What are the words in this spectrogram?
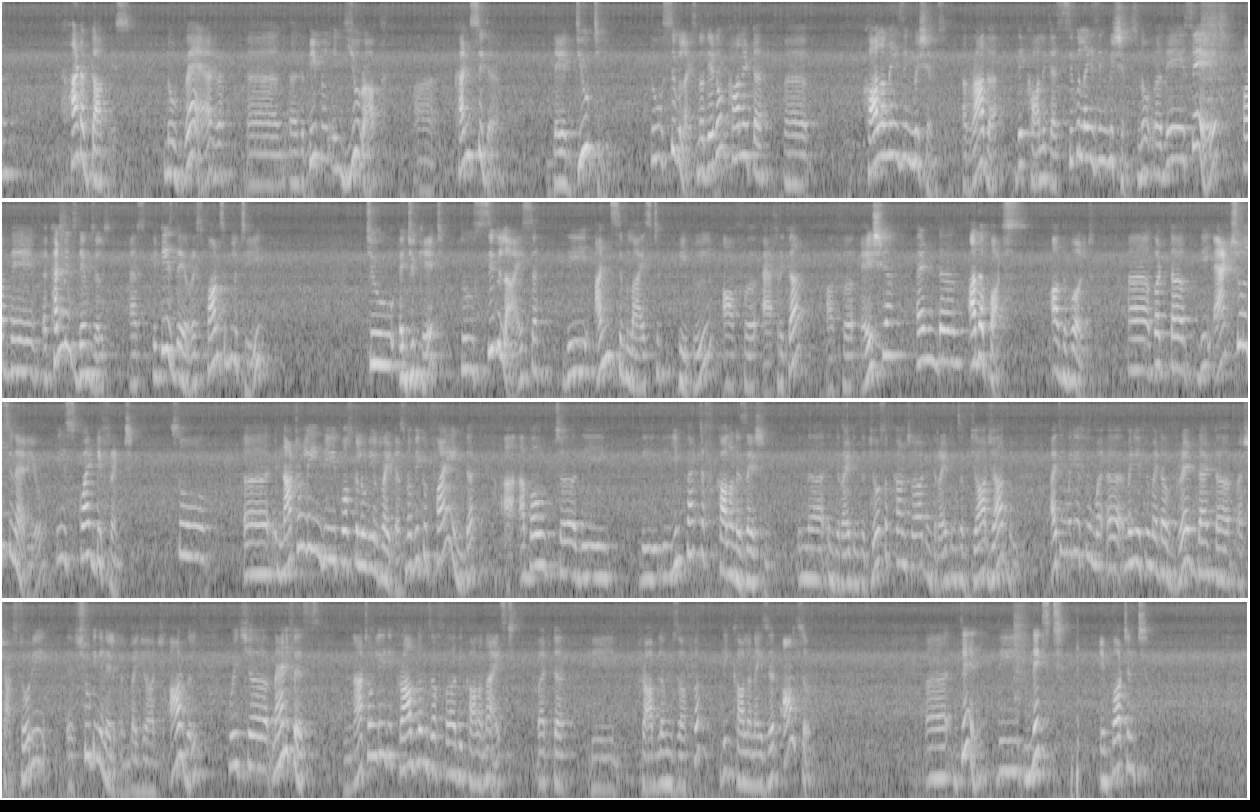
Heart of Darkness, you know, where uh, uh, the people in Europe consider their duty to civilize. Now they don't call it uh, uh, colonizing missions, uh, rather they call it as civilizing missions. No, uh, they say or they uh, convince themselves as it is their responsibility to educate, to civilize the uncivilized people of uh, Africa, of uh, Asia, and uh, other parts of the world. Uh, but uh, the actual scenario is quite different. So, uh, not only in the post-colonial writers, no, we could find uh, about uh, the, the the impact of colonization in uh, in the writings of Joseph Conrad, in the writings of George Orwell. I think many of you many of you might have read that short story, "Shooting an Elephant" by George Orwell, which manifests not only the problems of the colonized, but the problems of uh, the colonizer also. Uh, then the next important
